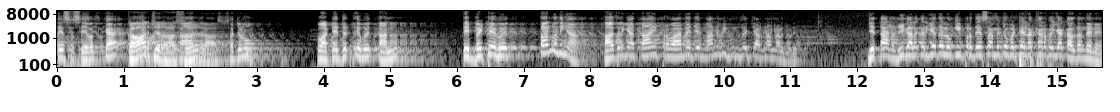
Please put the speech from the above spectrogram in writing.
ਤਿਸ ਸੇਵਕ ਕੈ ਕਾਰਜ ਰਸ। ਕਾਰਜ ਰਾਸ। ਸੱਜਣੋ ਤੁਹਾਡੇ ਦਿੱਤੇ ਹੋਏ ਤਨ ਤੇ ਬੈਠੇ ਹੋਏ ਤਨ ਦੀਆਂ ਹਾਜ਼ਰੀਆਂ ਤਾਂ ਹੀ ਪਰਿਵਾਰ ਨੇ, ਜੇ ਮਨ ਵੀ ਗੁਰੂ ਦੇ ਚਰਨਾਂ ਨਾਲ ਜੁੜੇ। ਜੇ ਧਨ ਦੀ ਗੱਲ ਕਰੀਏ ਤਾਂ ਲੋਕੀ ਪ੍ਰਦੇਸ਼ਾਂ ਵਿੱਚੋਂ ਬੈਠੇ ਲੱਖਾਂ ਰੁਪਈਆ ਕੱਲ ਦਿੰਦੇ ਨੇ।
